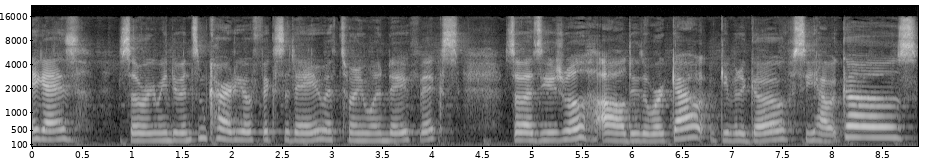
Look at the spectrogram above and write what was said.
Hey guys, so we're gonna be doing some cardio fix today with 21 day fix. So as usual, I'll do the workout, give it a go, see how it goes,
